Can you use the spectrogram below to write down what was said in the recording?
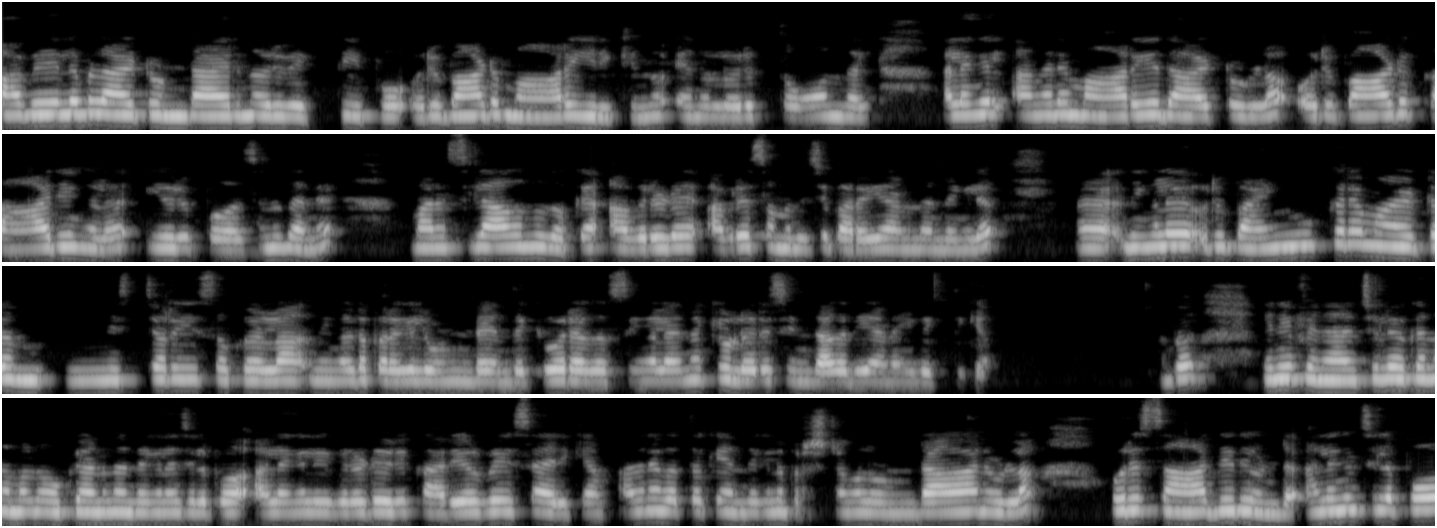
അവൈലബിൾ ആയിട്ട് ഉണ്ടായിരുന്ന ഒരു വ്യക്തി ഇപ്പോൾ ഒരുപാട് മാറിയിരിക്കുന്നു എന്നുള്ള ഒരു തോന്നൽ അല്ലെങ്കിൽ അങ്ങനെ മാറിയതായിട്ടുള്ള ഒരുപാട് കാര്യങ്ങൾ ഈ ഒരു പേഴ്സണ് തന്നെ മനസ്സിലാകുന്നതൊക്കെ അവരുടെ അവരെ സംബന്ധിച്ച് പറയുകയാണെന്നുണ്ടെങ്കിൽ നിങ്ങളെ ഒരു ഭയങ്കരമായിട്ട് മിസ്റ്ററീസ് ഒക്കെ ഉള്ള നിങ്ങളുടെ പിറകിലുണ്ട് എന്തൊക്കെയോ രഹസ്യങ്ങൾ എന്നൊക്കെയുള്ള ഒരു ചിന്താഗതിയാണ് ഈ വ്യക്തിക്ക്. അപ്പോൾ ഇനി ഫിനാൻഷ്യലി ഒക്കെ നമ്മൾ നോക്കുകയാണെന്നുണ്ടെങ്കിൽ ചിലപ്പോൾ അല്ലെങ്കിൽ ഇവരുടെ ഒരു കരിയർ ബേസ് ആയിരിക്കാം. അതിനകത്തൊക്കെ എന്തെങ്കിലും പ്രശ്നങ്ങൾ ഉണ്ടാകാനുള്ള ഒരു സാധ്യതയുണ്ട്. അല്ലെങ്കിൽ ചിലപ്പോൾ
